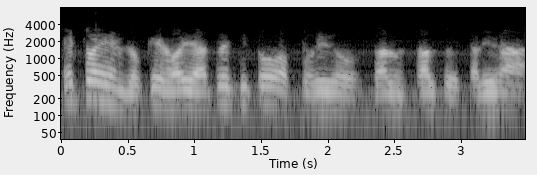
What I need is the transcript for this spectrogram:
esto es lo que es hoy Atlético, ha podido dar un salto de calidad,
